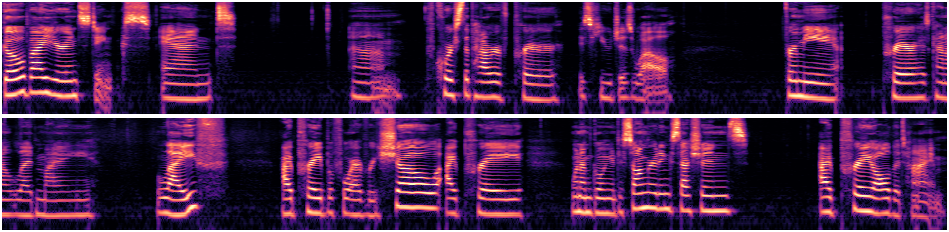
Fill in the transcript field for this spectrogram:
go by your instincts. And um, of course, the power of prayer is huge as well. For me, prayer has kind of led my life. I pray before every show, I pray when I'm going into songwriting sessions. I pray all the time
